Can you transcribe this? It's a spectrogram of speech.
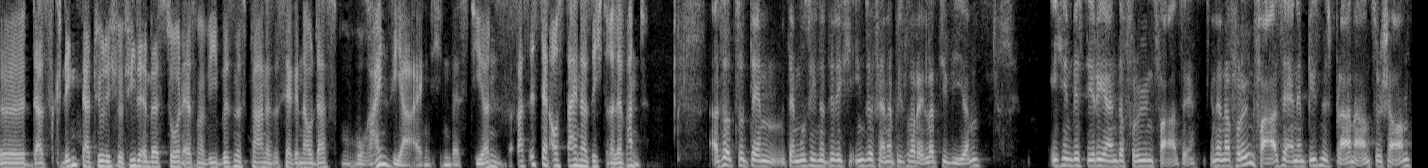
Äh, das klingt natürlich für viele Investoren erstmal wie Businessplan. Das ist ja genau das, worein sie ja eigentlich investieren. Was ist denn aus deiner Sicht relevant? Also zu dem, dem muss ich natürlich insofern ein bisschen relativieren. Ich investiere ja in der frühen Phase. In einer frühen Phase einen Businessplan anzuschauen,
